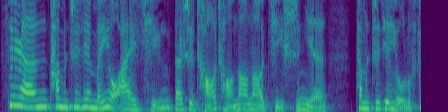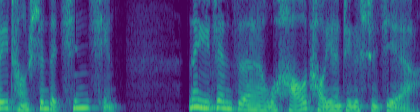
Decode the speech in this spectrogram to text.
虽然他们之间没有爱情，但是吵吵闹闹几十年，他们之间有了非常深的亲情。那一阵子，我好讨厌这个世界啊！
